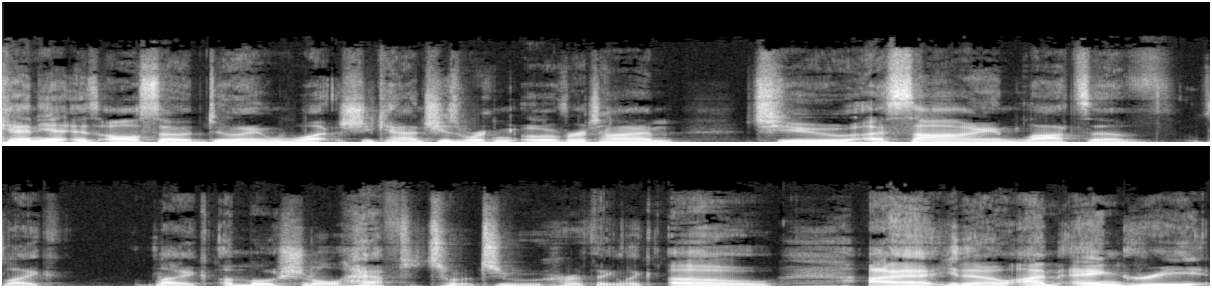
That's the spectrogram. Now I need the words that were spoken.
Kenya is also doing what she can. She's working overtime to assign lots of like like emotional heft to, to her thing. Like, oh, I you know, I'm angry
